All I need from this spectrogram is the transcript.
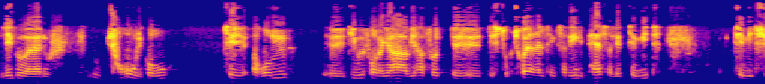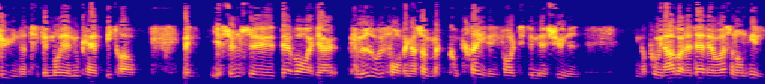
Lego er været utrolig gode til at rumme øh, de udfordringer, jeg har. Vi har fået øh, det struktureret alting, så det egentlig passer lidt til mit, til mit syn og til den måde, jeg nu kan bidrage. Men jeg synes, øh, der hvor at jeg kan møde udfordringer, som er konkrete i forhold til det med synet, og på mit arbejde, der er der jo også nogle helt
